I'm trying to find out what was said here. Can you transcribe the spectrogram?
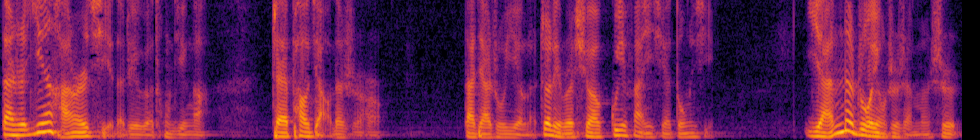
但是因寒而起的这个痛经啊，在泡脚的时候，大家注意了，这里边需要规范一些东西。盐的作用是什么？是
